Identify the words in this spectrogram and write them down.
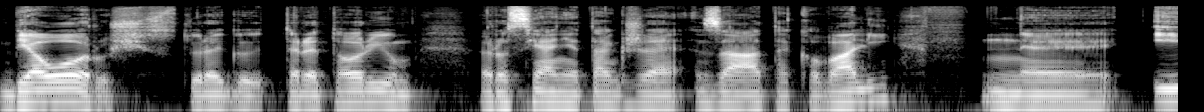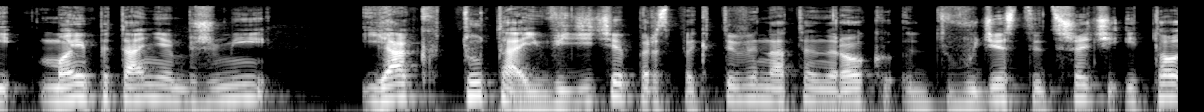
Białoruś, z którego terytorium Rosjanie także zaatakowali. Y, I moje pytanie brzmi, jak tutaj widzicie perspektywy na ten rok 23 i to,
